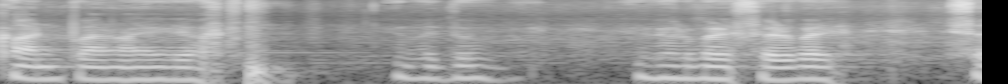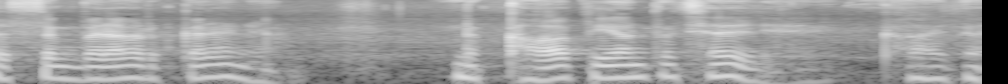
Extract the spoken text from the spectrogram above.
ખાનપાન આવી જાઓ, એ બધું ગડબડ, સડબડ સત્સંગ બરાબર કરે ને ને ખાવા પીવાનું તો છે જ. તો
